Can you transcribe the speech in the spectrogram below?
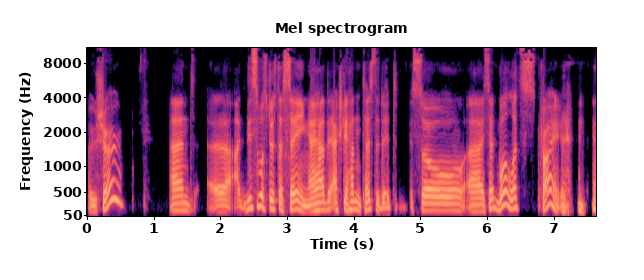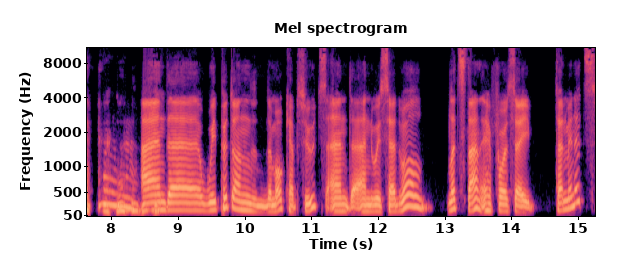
Are you sure?" And uh, this was just a saying. I had actually hadn't tested it, so I said, "Well, let's try." and uh, we put on the mocap suits, and and we said, "Well, let's stand here for say ten minutes."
